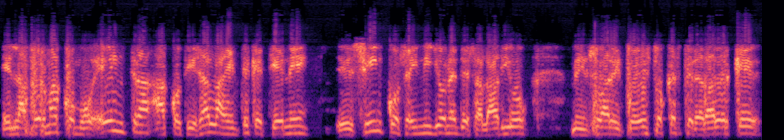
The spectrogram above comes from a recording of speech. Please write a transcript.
en la forma como entra a cotizar la gente que tiene 5 o 6 millones de salario mensual. Entonces toca esperar a ver qué,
